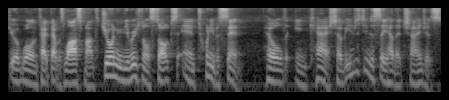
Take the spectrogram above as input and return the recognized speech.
Well, in fact, that was last month, joining the original stocks and 20% held in cash. So it'll be interesting to see how that changes.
